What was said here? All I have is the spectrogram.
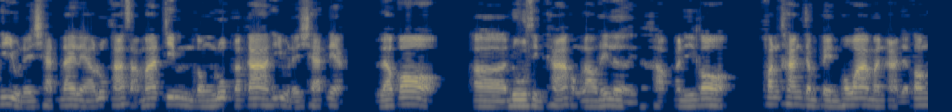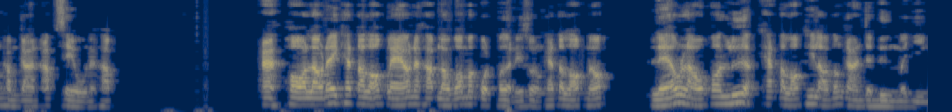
ที่อยู่ในแชทได้แล้ว ลูกค้าสามารถจิ้มตรงรูปตะกร้าที่อยู่ในแชทเนี่ยแล้วก็ดูสินค้าของเราได้เลยนะครับ อันนี้ก็ค่อนข้างจำเป็น เพราะว่ามันอาจจะต้องทำการอัพเซลนะครับอะพอเราได้แคตตาล็อกแล้วนะครับ เราก็มากดเปิดในส่วนของแคตตาล็อกเนาะ แล้วเราก็เลือกแคตตาล็อกที่เราต้องการจะดึงมายิง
